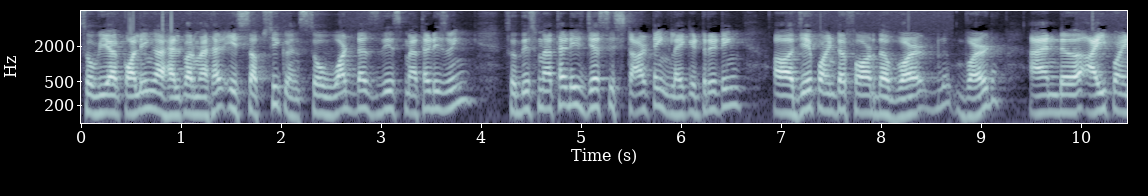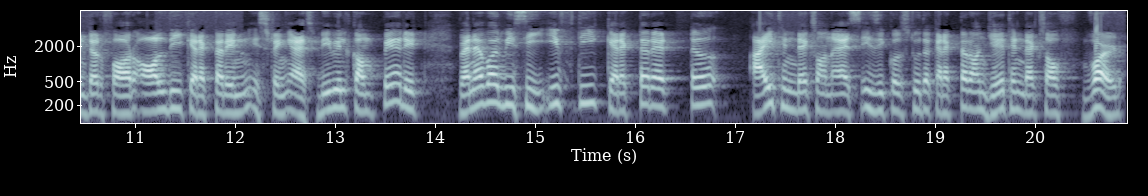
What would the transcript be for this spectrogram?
So, we are calling a helper method is subsequence. So, what does this method is doing? So, this method is just starting like iterating uh, j pointer for the word word and uh, i pointer for all the character in string s. We will compare it whenever we see if the character at uh, ith index on s is equals to the character on jth index of word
